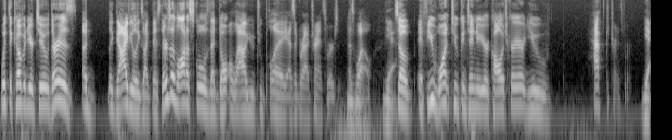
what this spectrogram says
with the COVID year too, there is a like the Ivy leagues like this. There's a lot of schools that don't allow you to play as a grad transfers as mm-hmm. well. Yeah. So if you want to continue your college career, you have to transfer. yeah.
